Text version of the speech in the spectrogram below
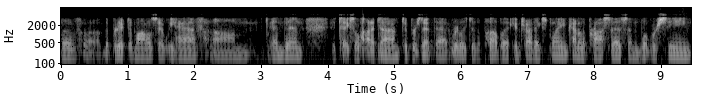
of uh, the predictive models that we have, um, and then it takes a lot of time to present that really to the public and try to explain kind of the process and what we're seeing,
